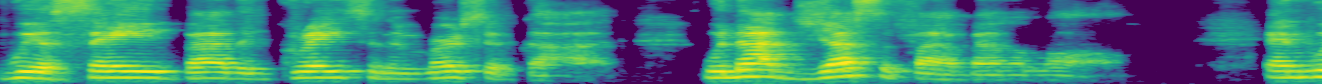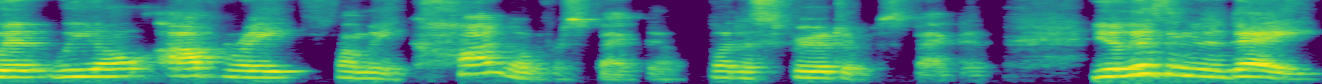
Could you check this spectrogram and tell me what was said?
We are saved by the grace and the mercy of God. We're not justified by the law. And we, we don't operate from a carnal perspective, but a spiritual perspective. You're listening today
